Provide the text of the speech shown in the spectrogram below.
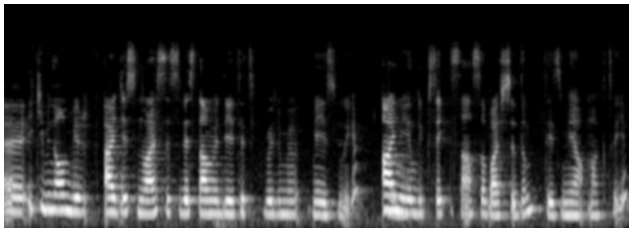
Ee, 2011 Erciyes Üniversitesi Beslenme ve Diyetetik Bölümü mezunuyum. Aynı yıl yüksek lisansa başladım. Tezimi yapmaktayım.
